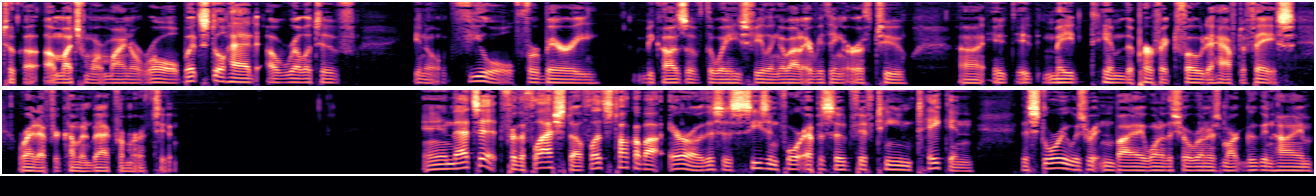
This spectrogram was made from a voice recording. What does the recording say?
took a, a much more minor role, but still had a relative, you know, fuel for Barry because of the way he's feeling about everything Earth 2. Uh, it, it made him the perfect foe to have to face right after coming back from Earth 2. And that's it for the Flash stuff. Let's talk about Arrow. This is season 4, episode 15, Taken. The story was written by one of the showrunners, Marc Guggenheim.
